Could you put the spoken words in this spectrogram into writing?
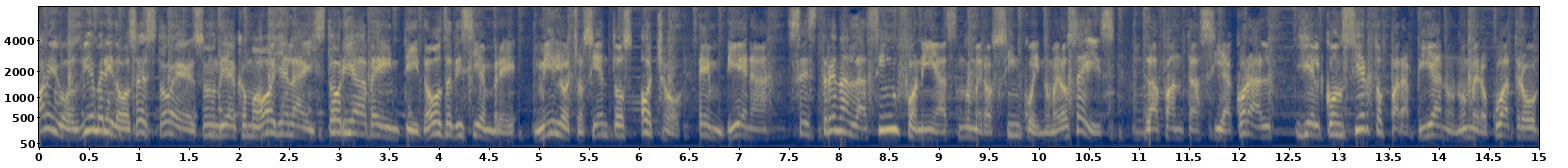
Amigos, bienvenidos. Esto es un día como hoy en la historia 22 de diciembre 1808. En Viena se estrenan las sinfonías número 5 y número 6, la fantasía coral y el concierto para piano número 4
